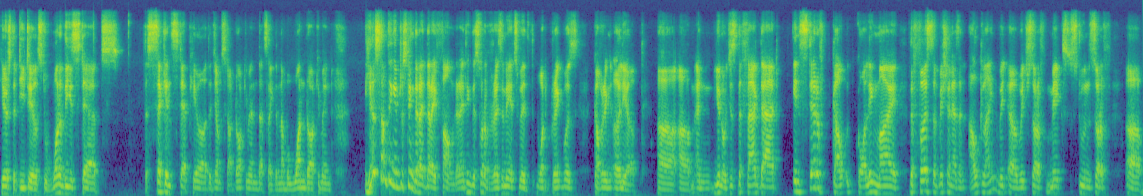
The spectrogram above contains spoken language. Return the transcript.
Here's the details to one of these steps. The second step here, the jumpstart document, that's like the number one document. Here's something interesting that I that I found, and I think this sort of resonates with what Greg was covering earlier. Uh, um, and you know, just the fact that instead of calling my the first submission as an outline, which uh, which sort of makes students sort of uh,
